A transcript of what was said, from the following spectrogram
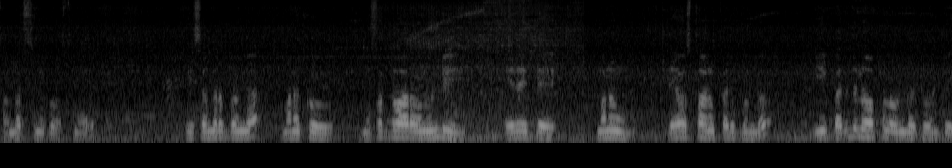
సందర్శనకు వస్తున్నారు. ఈ సందర్భంగా మనకు ముఖద్వారం నుండి ఏదైతే మనం దేవస్థానం పరిధి ఉందో ఈ పరిధి లోపల ఉన్నటువంటి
